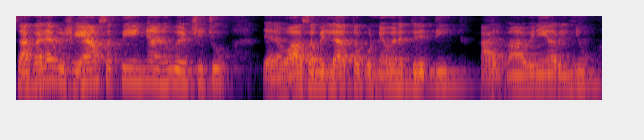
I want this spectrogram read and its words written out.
സകല വിഷയാസക്തിയും ഞാൻ ഉപേക്ഷിച്ചു. ജനവാസമില്ലാത്ത പുണ്യവനത്തിലെത്തി. ആത്മാവിനെ അറിഞ്ഞു.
